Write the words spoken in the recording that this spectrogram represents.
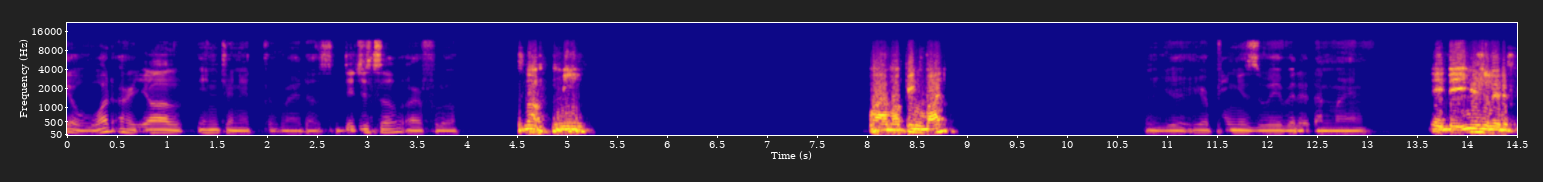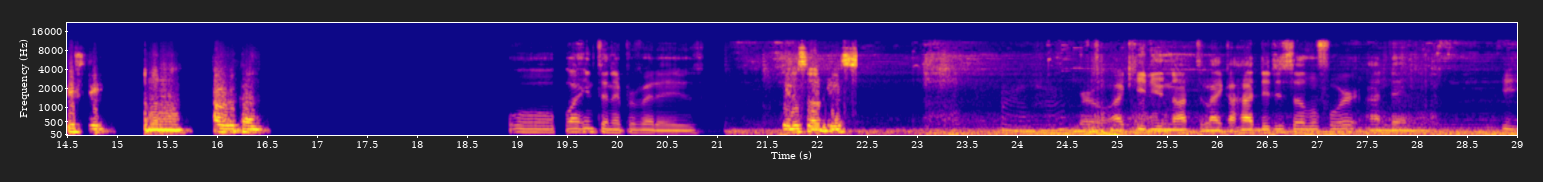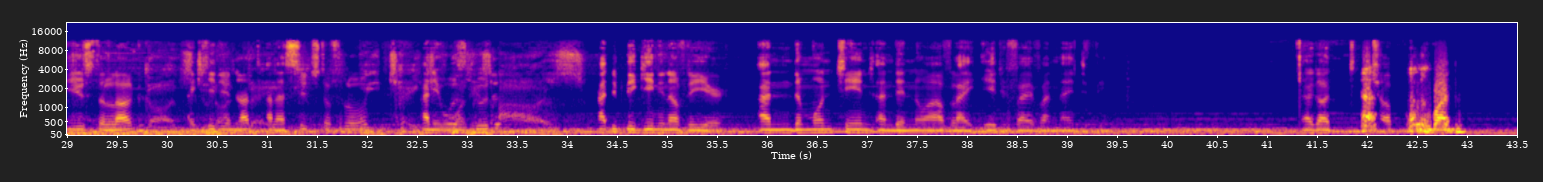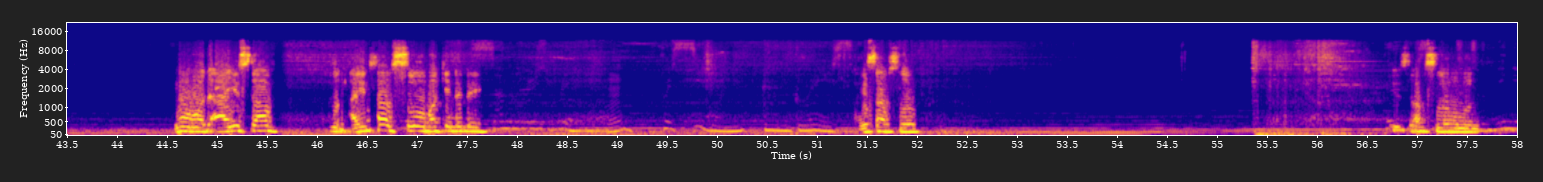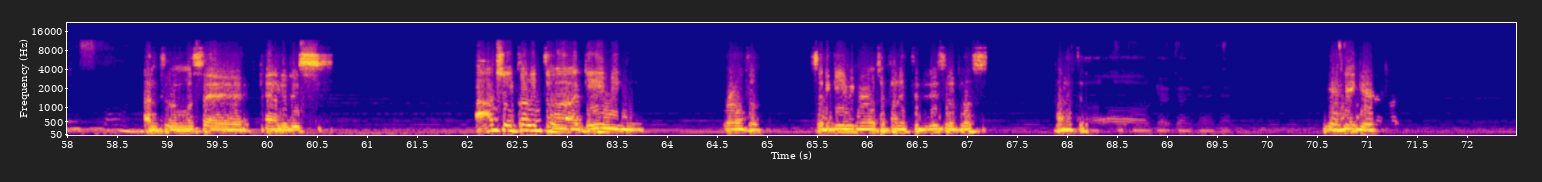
Yo, what are y'all internet providers? Digicel or Flow? It's not me. Why am I ping bad? Uh, your your ping is way better than mine. They, they usually the 50. I don't know. Probably because Oh, what internet provider is? it is obvious. Bro, I kid you not. Like I had Digicel before, and then it used to lag. I kid you not, and I switched the Flow, and it was good at the beginning of the year, and the month changed, and then now I have like 85 and 90 ping. I got Yeah, chopped. That's not bad. You know what? I used to have, I used to have slow back in the day. Summoner's Rift. Precision and grace. I used to have slow. I used to have slow man, Minion spawn. Until I say kind of this. I actually connect to a gaming router. So the gaming router connected to this one plus. Connected. Oh, okay, okay, okay, okay. Yeah, Netgear.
